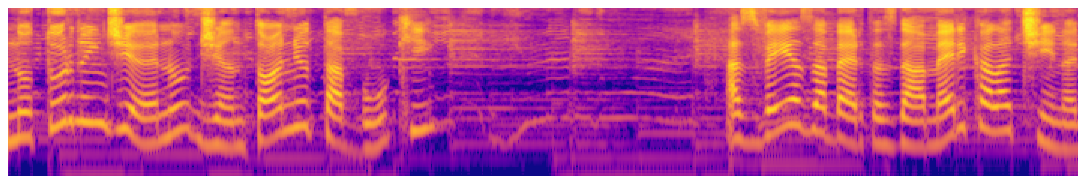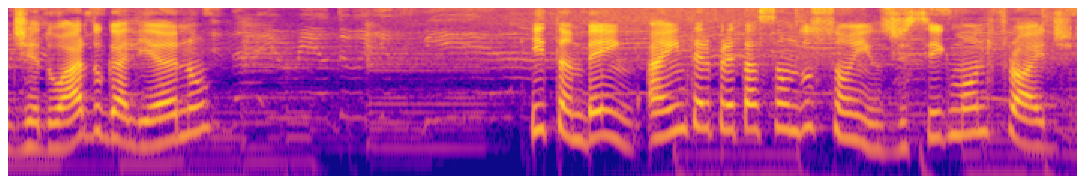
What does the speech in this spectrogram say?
Noturno Indiano, de Antônio Tabucchi, As Veias Abertas da América Latina, de Eduardo Galeano, e também a interpretação dos sonhos de Sigmund Freud.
